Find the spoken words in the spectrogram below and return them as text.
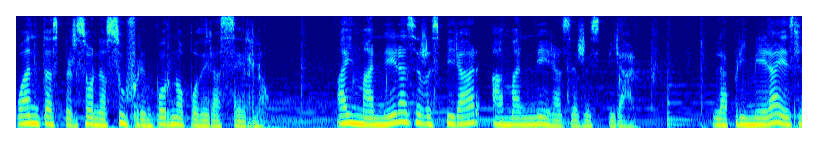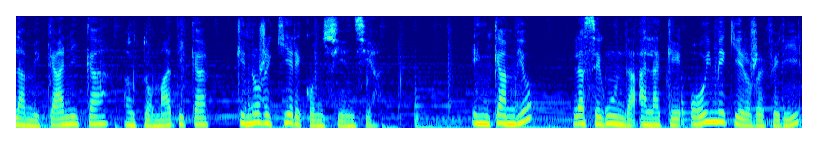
¿Cuántas personas sufren por no poder hacerlo? Hay maneras de respirar a maneras de respirar. La primera es la mecánica, automática, que no requiere conciencia. En cambio, la segunda a la que hoy me quiero referir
